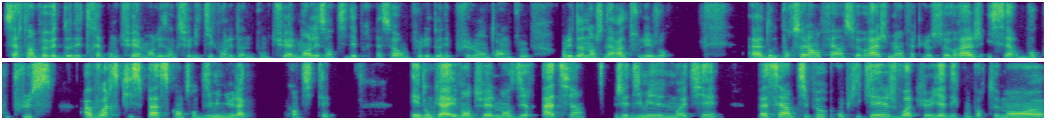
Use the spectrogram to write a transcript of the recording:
Certains peuvent être donnés très ponctuellement. Les anxiolytiques, on les donne ponctuellement. Les antidépresseurs, on peut les donner plus longtemps. On, peut, les donne en général tous les jours. Euh, donc pour cela, on fait un sevrage, mais en fait, le sevrage, il sert beaucoup plus à voir ce qui se passe quand on diminue la quantité. Et donc à éventuellement se dire, ah tiens, j'ai diminué de moitié, bah, c'est un petit peu compliqué. Je vois qu'il y a des comportements euh,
